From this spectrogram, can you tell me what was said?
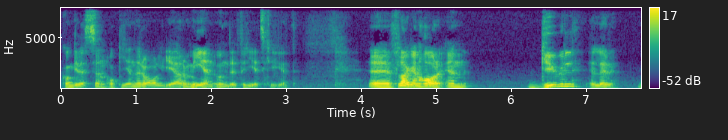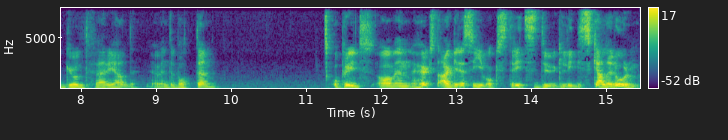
kongressen och general i armén under frihetskriget. Eh, flaggan har en gul, eller guldfärgad, jag vet inte, botten och pryds av en högst aggressiv och stridsduglig skallerorm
